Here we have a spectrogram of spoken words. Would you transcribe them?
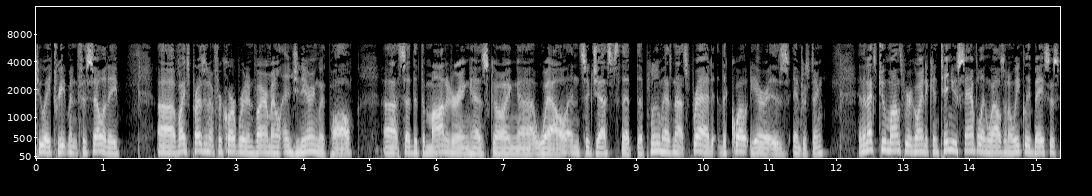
to a treatment facility. Uh, Vice President for Corporate Environmental Engineering with Pall uh, said that the monitoring has going uh, well and suggests that the plume has not spread. The quote here is interesting. In the next two months, we are going to continue sampling wells on a weekly basis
